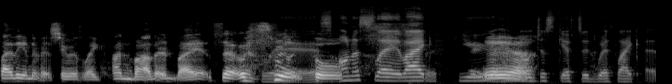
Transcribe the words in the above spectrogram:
By the end of it she was like unbothered by it so it was really cool Honestly, like you Yeah, are not just gifted with like uh,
